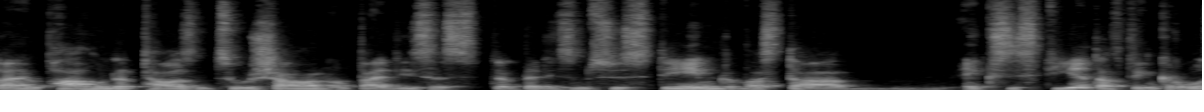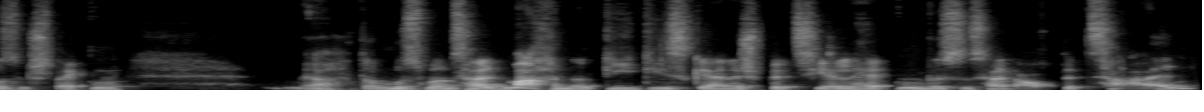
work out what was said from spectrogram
bei ein paar hunderttausend Zuschauern und bei, dieses, bei diesem System, was da existiert auf den großen Strecken, ja, da muss man es halt machen. Und die, die es gerne speziell hätten, müssen es halt auch bezahlen.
